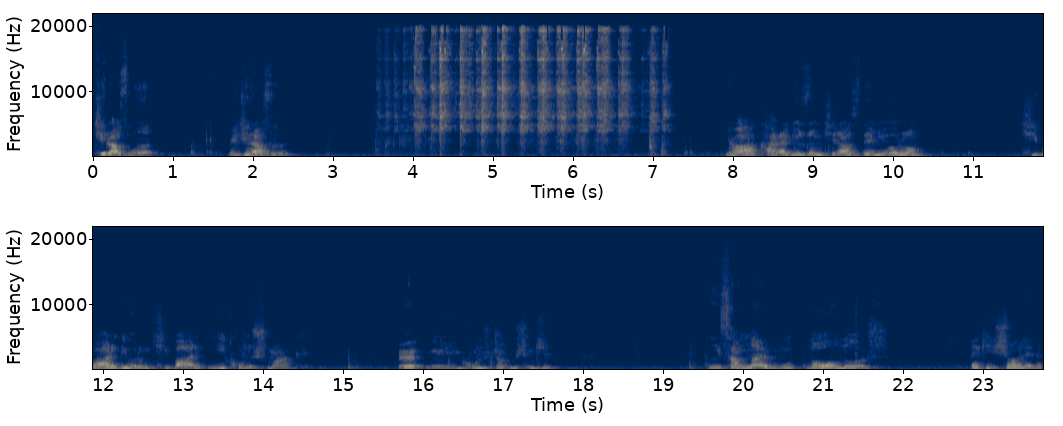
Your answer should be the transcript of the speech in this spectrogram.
Kiraz mı? Ne kirazı? Ya kara gözüm kiraz demiyorum. Kibar diyorum kibar iyi konuşmak. Evet iyi konuşacakmışım ki. İnsanlar mutlu olur. Peki şöyle de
